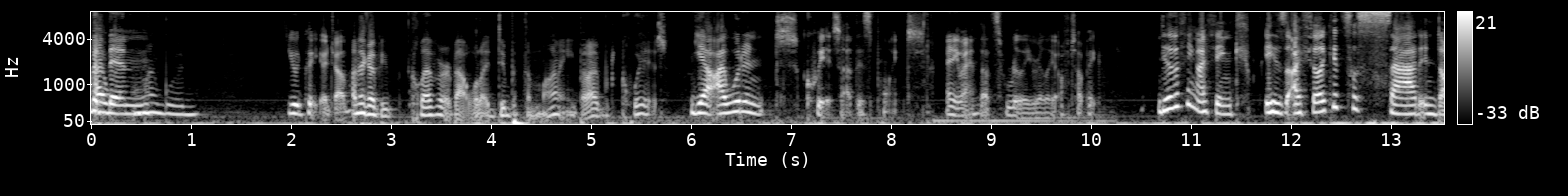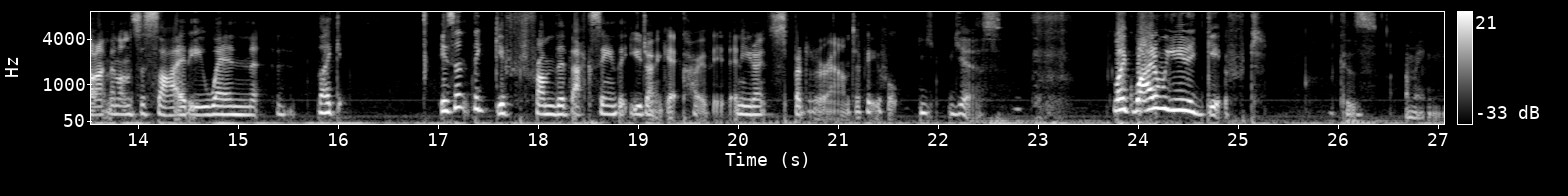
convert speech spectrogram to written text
But I, then I would. you would quit your job. I think I'd be clever about what I did with the money, but I would quit. Yeah, I wouldn't quit at this point. Anyway, that's really, really off topic. The other thing I think is I feel like it's a sad indictment on society when, like, isn't the gift from the vaccine that you don't get COVID and you don't spread it around to people? Y- yes, Like, why do we need a gift? because I mean,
